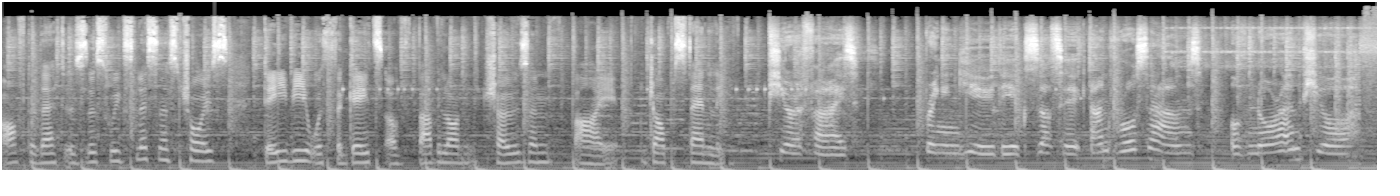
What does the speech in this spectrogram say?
after that is this week's listener's choice, Davy with the Gates of Babylon, chosen by Job Stanley. Purified, bringing you the exotic and raw sounds of Nora En Pure.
